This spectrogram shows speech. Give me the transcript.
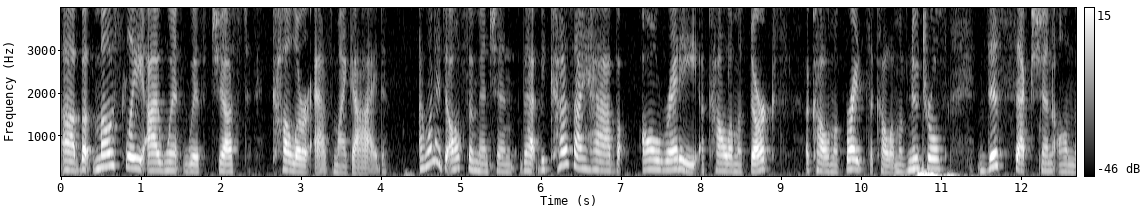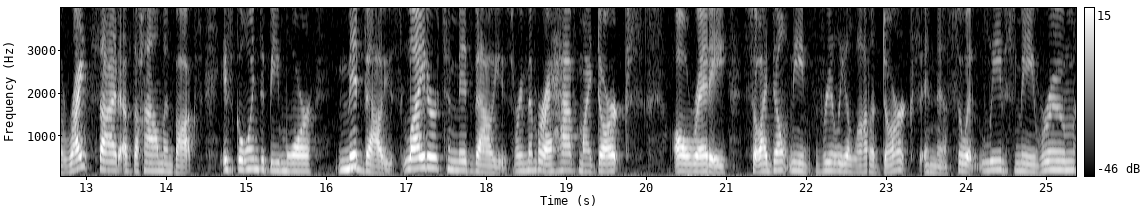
uh, but mostly I went with just color as my guide. I wanted to also mention that because I have already a column of darks, a column of brights, a column of neutrals, this section on the right side of the Heilman box is going to be more mid values, lighter to mid values. Remember I have my darks already so I don't need really a lot of darks in this so it leaves me room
